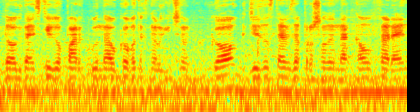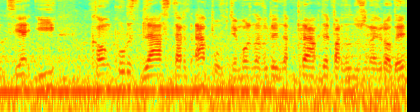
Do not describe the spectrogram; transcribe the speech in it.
do Gdańskiego Parku Naukowo-Technologicznego, gdzie zostałem zaproszony na konferencję i konkurs dla startupów, gdzie można wygrać naprawdę bardzo duże nagrody.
